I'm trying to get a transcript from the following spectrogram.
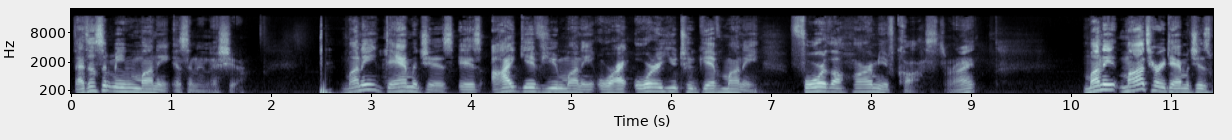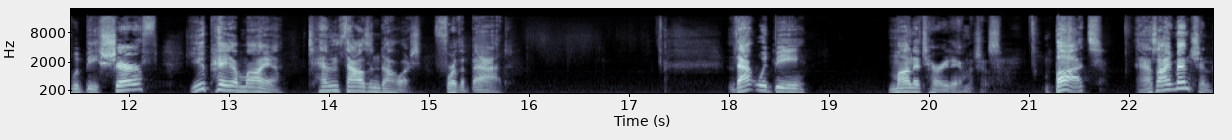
That doesn't mean money isn't an issue. Money damages is I give you money or I order you to give money for the harm you've caused, right? Money monetary damages would be sheriff, you pay Amyiah $10,000 for the bad. That would be monetary damages. But as I mentioned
